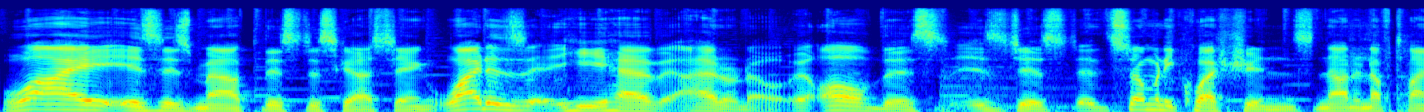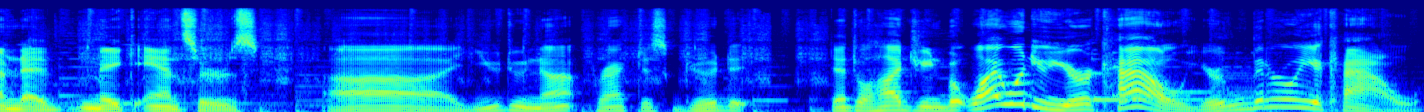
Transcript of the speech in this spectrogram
Why is his mouth this disgusting? Why does he have, I don't know, all of this is just so many questions, not enough time to make answers. Ah, you do not practice good dental hygiene, but why would you? You're a cow. You're literally a cow.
